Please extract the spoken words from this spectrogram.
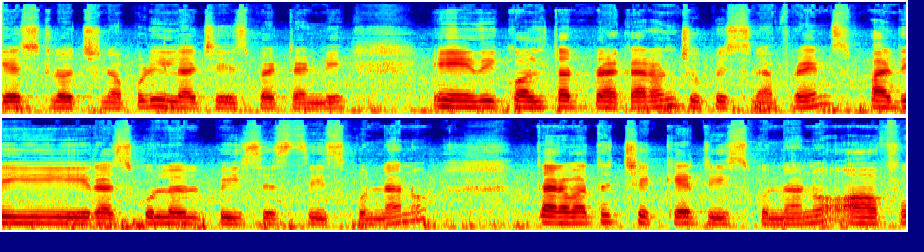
గెస్ట్లు వచ్చినప్పుడు ఇలా చేసి పెట్టండి. ఇది కొలత ప్రకారం చూపిస్తున్న ఫ్రెండ్స్. పది రసగుల్ల పీసెస్ తీసుకున్నాను. తర్వాత చక్కెర తీసుకున్నాను. హాఫ్.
